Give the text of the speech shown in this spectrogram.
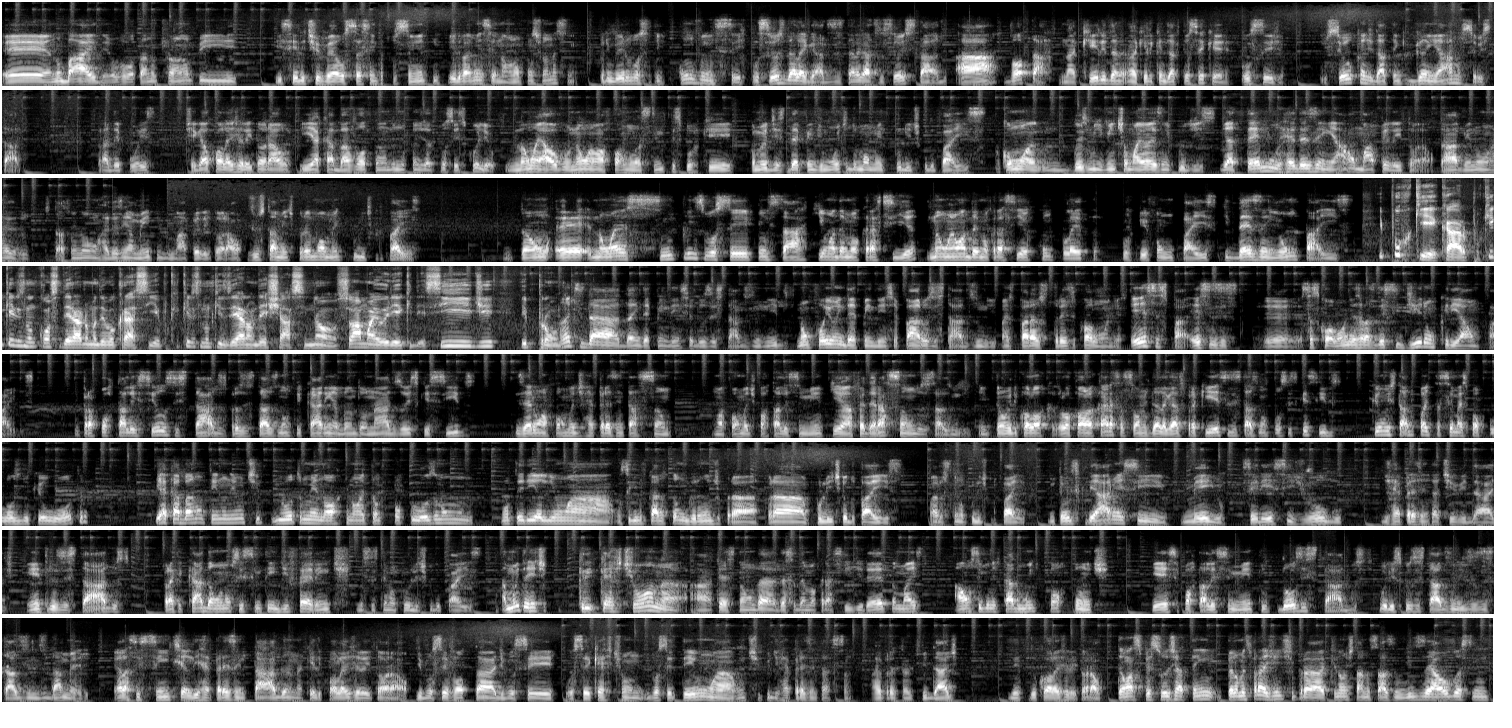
é, no Biden, eu vou votar no Trump e, e se ele tiver os 60%, ele vai vencer. Não, não funciona assim. Primeiro você tem que convencer os seus delegados, os delegados do seu estado, a votar naquele, naquele candidato que você quer. Ou seja, o seu candidato tem que ganhar no seu estado, para depois chegar ao colégio eleitoral e acabar votando no candidato que você escolheu. Não é algo, não é uma fórmula simples, porque, como eu disse, depende muito do momento político do país. Como a- 2020 é o maior exemplo disso, de até redesenhar o mapa eleitoral. Tá havendo um, tá havendo um redesenhamento do mapa eleitoral, justamente para o momento político do país. Então, é, não é simples você pensar que uma democracia não é uma democracia completa, porque foi um país que desenhou um país. E por quê, cara? Por que, que eles não consideraram uma democracia? Por que, que eles não quiseram deixar assim, não, só a maioria que decide e pronto? Antes da, da independência dos Estados Unidos, não foi uma independência para os Estados Unidos, mas para as 13 colônias. Esses, esses, eh, essas colônias elas decidiram criar um país. E para fortalecer os estados, para os estados não ficarem abandonados ou esquecidos, fizeram uma forma de representação, uma forma de fortalecimento, que é a Federação dos Estados Unidos. Então, ele coloca, colocaram essas formas de delegados para que esses estados não fossem esquecidos. Porque um estado pode ser mais populoso do que o outro e acabar não tendo nenhum tipo. E o outro menor, que não é tanto populoso, não, não teria ali uma, um significado tão grande para a política do país, para o sistema político do país. Então, eles criaram esse meio, que seria esse jogo de representatividade entre os estados para que cada um não se sinta indiferente no sistema político do país. Há muita gente questiona a questão da, dessa democracia direta, mas há um significado muito importante, que é esse fortalecimento dos estados. Por isso que os Estados Unidos, os Estados Unidos da América, ela se sente ali representada naquele colégio eleitoral, de você votar, de você você questionar, você ter uma, um tipo de representação, uma representatividade dentro do colégio eleitoral. Então as pessoas já têm, pelo menos pra gente, para que não está nos Estados Unidos, é algo assim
